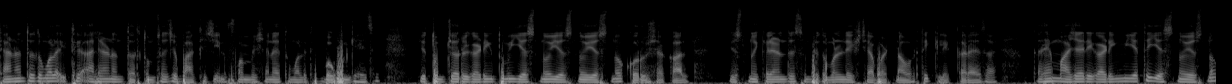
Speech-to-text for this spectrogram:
त्यानंतर तुम्हाला इथे आल्यानंतर तुमचं जे बाकीची इन्फॉर्मेशन आहे तुम्हाला ते बघून घ्यायचं आहे. जे तुमच्या रिगार्डिंग तुम्ही yes no yes no yes no करू शकाल. यस नो केल्यानंतर सिम्पली तुम्हाला नेक्स्ट या बटनावरती क्लिक करायचं आहे. तर हे माझ्या रिगार्डिंग मी येथे यस नो यस नो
